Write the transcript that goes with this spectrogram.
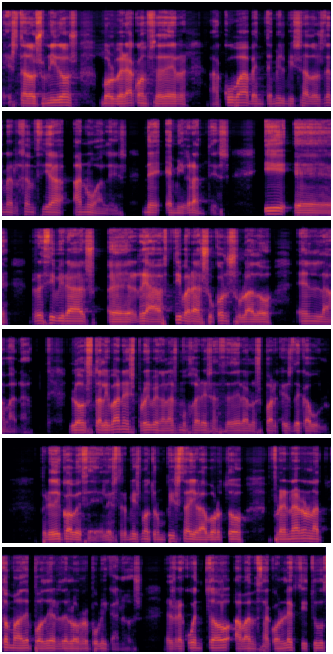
Estados Unidos volverá a conceder a Cuba 20.000 visados de emergencia anuales de emigrantes y eh, recibirá, eh, reactivará su consulado en La Habana. Los talibanes prohíben a las mujeres acceder a los parques de Kabul. Periódico ABC. El extremismo trumpista y el aborto frenaron la toma de poder de los republicanos. El recuento avanza con lentitud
